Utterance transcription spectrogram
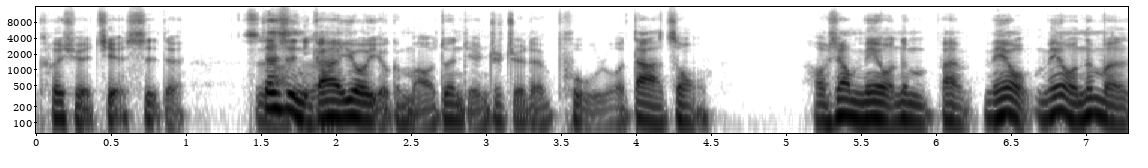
科学解释的，但是你刚才又有个矛盾点，就觉得普罗大众好像没有那么办，没有没有那么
